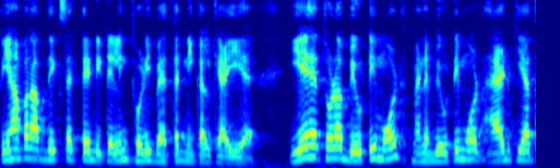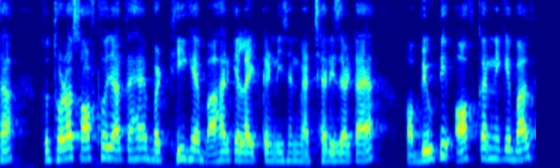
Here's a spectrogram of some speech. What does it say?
तो यहाँ पर आप देख सकते हैं डिटेलिंग थोड़ी बेहतर निकल के आई है। ये है थोड़ा ब्यूटी मोड मैंने ब्यूटी मोड ऐड किया था तो थोड़ा सॉफ्ट हो जाता है बट ठीक है, बाहर के लाइट कंडीशन में अच्छा रिज़ल्ट आया। और ब्यूटी ऑफ़ करने के बाद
